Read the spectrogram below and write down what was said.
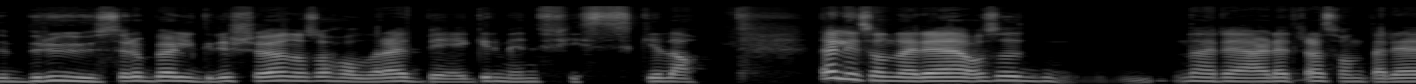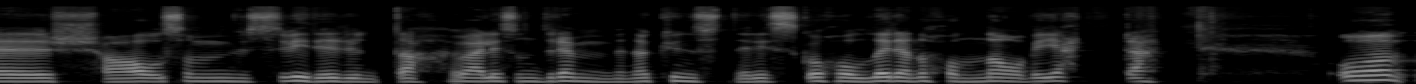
Det bruser og bølger i sjøen, og så holder hun et beger med en fisk i, da. Det er litt sånn derre Og så der er det et sånt sjal som svirrer rundt da. Hun er litt sånn drømmende og kunstnerisk og holder ene hånda over hjertet. Og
